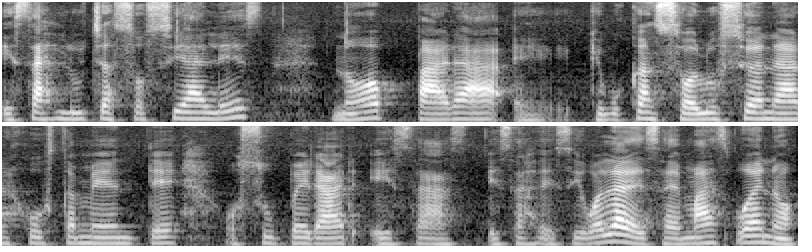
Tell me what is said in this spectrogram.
esas luchas sociales ¿no? para eh, que buscan solucionar justamente o superar esas, esas desigualdades. Además, bueno,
